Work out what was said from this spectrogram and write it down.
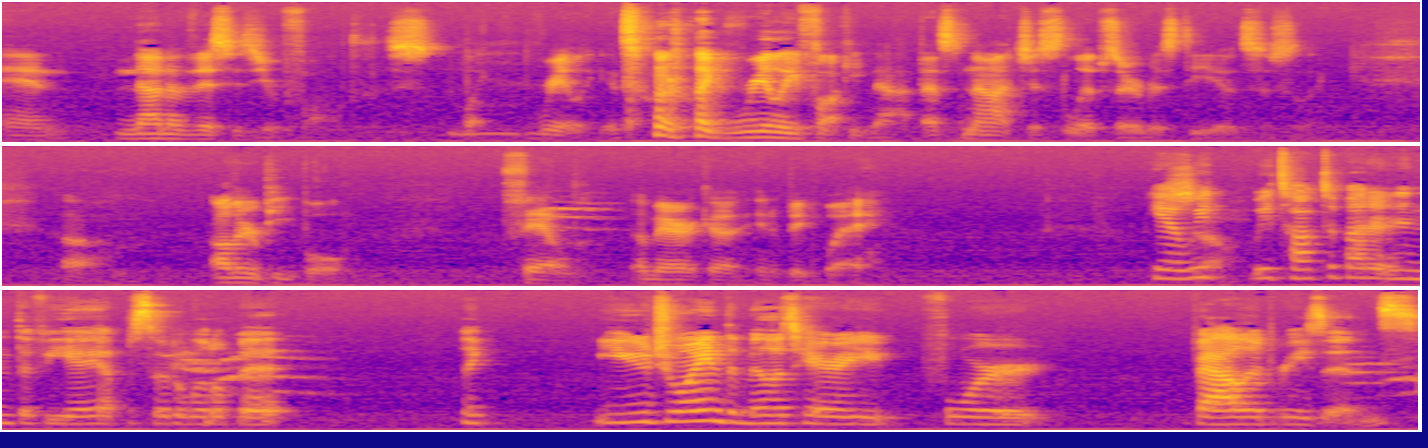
and none of this is your fault. It's like really, it's like really fucking not. That's not just lip service to you. It's just like um, other people failed America in a big way. Yeah, we we talked about it in the VA episode a little bit. Like, you joined the military for valid reasons.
